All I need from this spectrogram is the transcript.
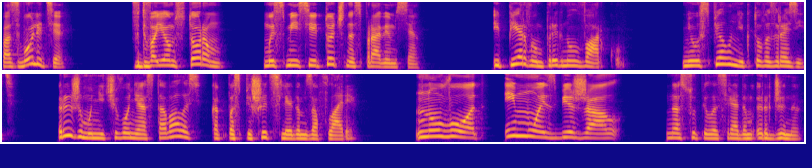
позволите? Вдвоем с Тором мы с миссией точно справимся!» И первым прыгнул в арку. Не успел никто возразить. Рыжему ничего не оставалось, как поспешить следом за Флари. «Ну вот, и мой сбежал!» — насупилась рядом Эрджина.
